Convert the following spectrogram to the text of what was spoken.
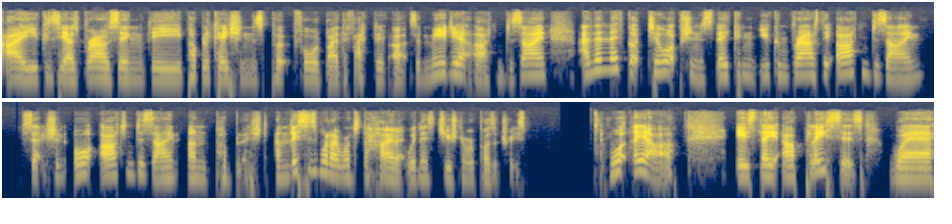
I you can see I was browsing the publications put forward by the Faculty of Arts and Media, Art and Design, and then they've got two options. They can you can browse the Art and Design section or Art and Design Unpublished, and this is what I wanted to highlight with institutional repositories. What they are is they are places where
